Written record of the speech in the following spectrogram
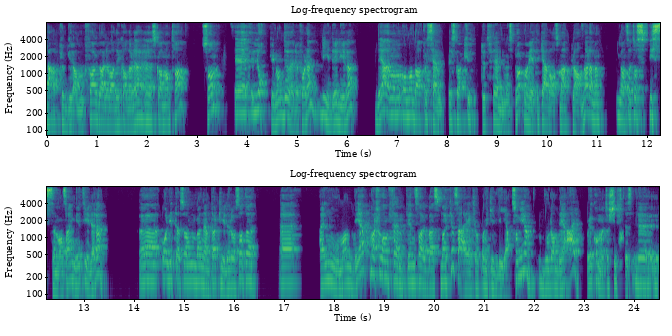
ja, programfag, da, eller hva de kaller det, eh, skal man ta, som eh, lokker noen dører for dem videre i livet. Det er om, om man da f.eks. skal kutte ut fremmedspråk, man vet ikke hva som er planen her, men uansett så spisser man seg mye tidligere. Uh, og litt det som ble nevnt her tidligere også, at uh, er det noe man vet om fremtidens arbeidsmarked, så er det egentlig at man ikke vet så mye hvordan det er. For det kommer til å skifte uh,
